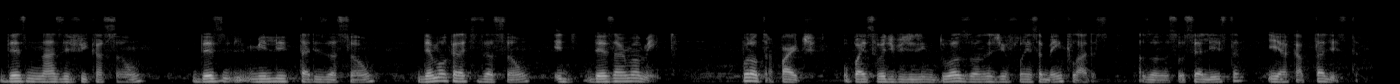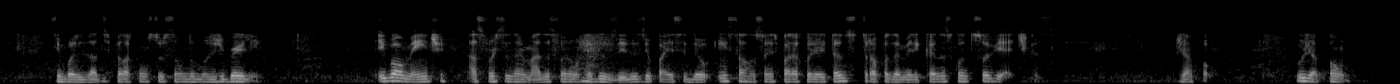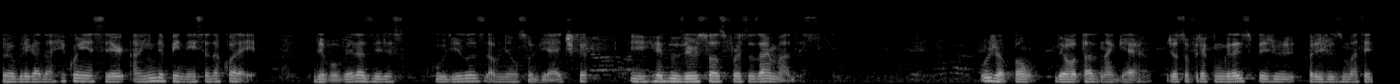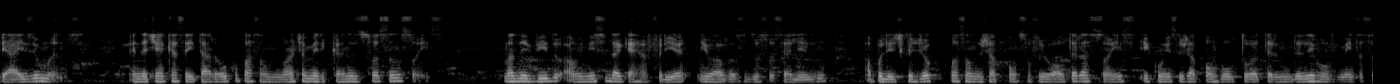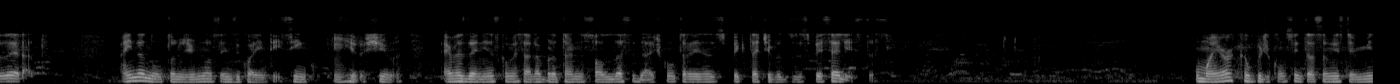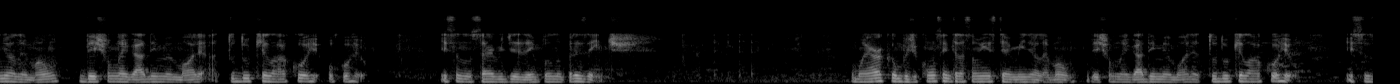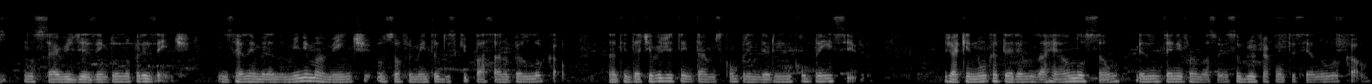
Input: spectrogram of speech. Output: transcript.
desnazificação, desmilitarização, democratização e desarmamento. Por outra parte, o país foi dividido em duas zonas de influência bem claras, a zona socialista e a capitalista, simbolizadas pela construção do Muro de Berlim. Igualmente, as forças armadas foram reduzidas e o país cedeu instalações para acolher tanto tropas americanas quanto soviéticas. Japão. O Japão foi obrigado a reconhecer a independência da Coreia, devolver as ilhas Kurilas à União Soviética e reduzir suas forças armadas. O Japão, derrotado na guerra, já sofria com grandes preju prejuízos materiais e humanos. Ainda tinha que aceitar a ocupação norte-americana e suas sanções. Mas devido ao início da Guerra Fria e o avanço do socialismo, a política de ocupação do Japão sofreu alterações e com isso o Japão voltou a ter um desenvolvimento acelerado. Ainda no outono de 1945, em Hiroshima, ervas daninhas começaram a brotar no solo da cidade, contrariando as expectativas dos especialistas. O maior campo de concentração e extermínio alemão deixa um legado em memória a tudo o que lá ocorreu. Isso nos serve de exemplo no presente. O maior campo de concentração e extermínio alemão deixa um legado em memória a tudo o que lá ocorreu. Isso nos serve de exemplo no presente, nos relembrando minimamente o sofrimento dos que passaram pelo local, na tentativa de tentarmos compreender o incompreensível, já que nunca teremos a real noção, mesmo tendo informações sobre o que acontecia no local.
